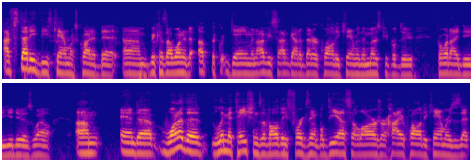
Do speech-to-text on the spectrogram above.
I've studied these cameras quite a bit um, because I wanted to up the game, and obviously I've got a better quality camera than most people do for what I do. You do as well. Um, and uh, one of the limitations of all these, for example, DSLRs or high quality cameras, is that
